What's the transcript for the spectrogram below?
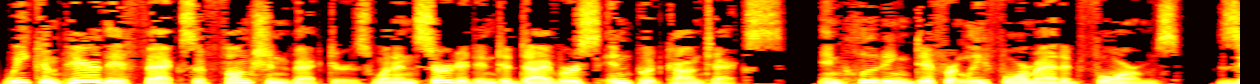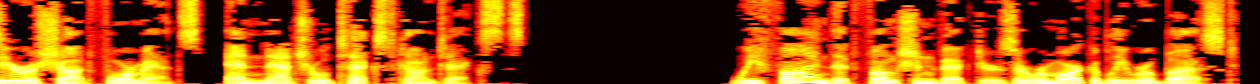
We compare the effects of function vectors when inserted into diverse input contexts, including differently formatted forms, zero shot formats, and natural text contexts. We find that function vectors are remarkably robust,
